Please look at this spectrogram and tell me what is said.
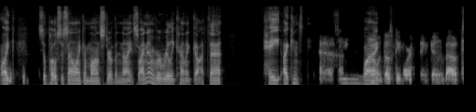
like supposed to sound like a monster of the night. So I never really kind of got that hate. I can Uh, see I why what those people are thinking about.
